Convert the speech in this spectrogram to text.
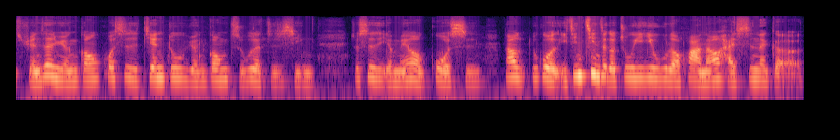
选任员工或是监督员工职务的执行，就是有没有过失。然后如果已经尽这个注意义务的话，然后还是那个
